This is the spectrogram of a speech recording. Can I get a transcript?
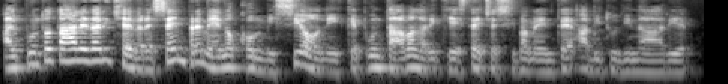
al punto tale da ricevere sempre meno commissioni che puntavano a richieste eccessivamente abitudinarie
